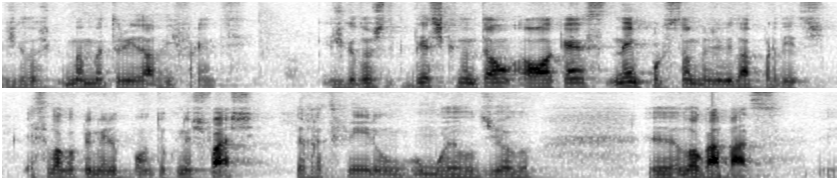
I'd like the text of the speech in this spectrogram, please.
jogadores com uma maturidade diferente. Jogadores desses que não estão ao alcance nem por sombras de vida perdidos. Esse é logo o primeiro ponto. O que nos faz é redefinir um, um modelo de jogo uh, logo à base. Uh,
